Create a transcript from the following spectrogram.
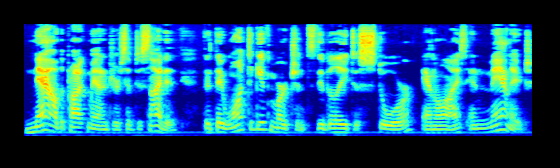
now the product managers have decided that they want to give merchants the ability to store, analyze, and manage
